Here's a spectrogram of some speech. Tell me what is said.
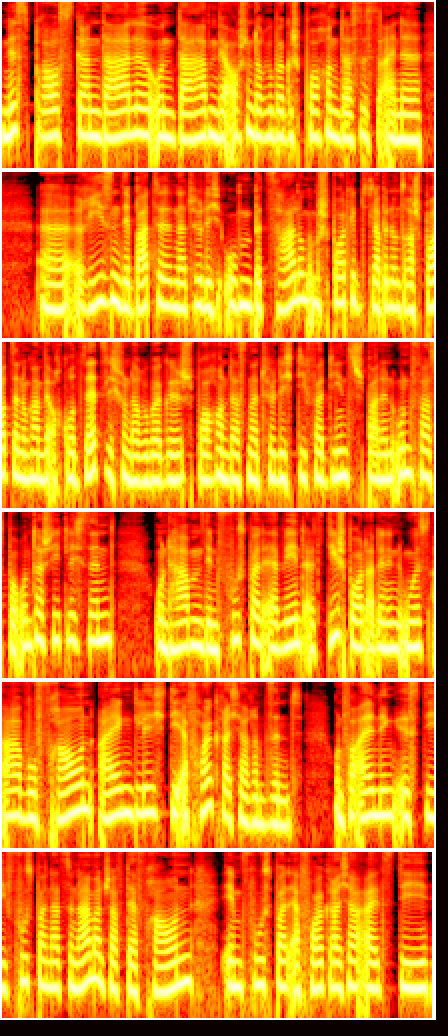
Missbrauchsskandale. Und da haben wir auch schon darüber gesprochen, dass es eine äh, Riesendebatte natürlich um Bezahlung im Sport gibt. Ich glaube, in unserer Sportsendung haben wir auch grundsätzlich schon darüber gesprochen, dass natürlich die Verdienstspannen unfassbar unterschiedlich sind und haben den Fußball erwähnt als die Sportart in den USA, wo Frauen eigentlich die erfolgreicheren sind. Und vor allen Dingen ist die Fußballnationalmannschaft der Frauen im Fußball erfolgreicher als die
